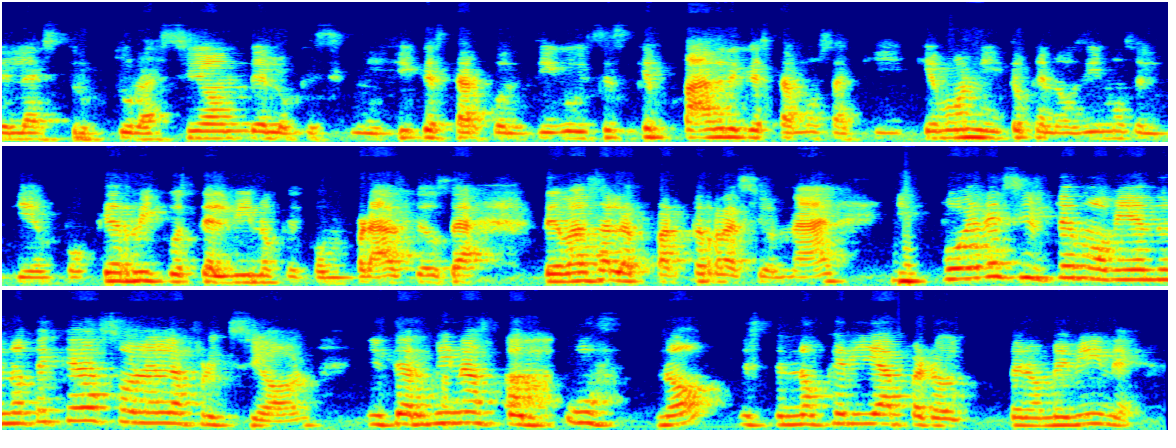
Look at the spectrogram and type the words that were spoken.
de la estructuración de lo que significa estar contigo. Y dices, qué padre que estamos aquí, qué bonito que nos dimos el tiempo, qué rico está el vino que compraste. O sea, te vas a la parte racional y puedes irte moviendo y no te quedas solo en la fricción y terminas con, uff, ¿no? Este, no quería, pero, pero me vine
